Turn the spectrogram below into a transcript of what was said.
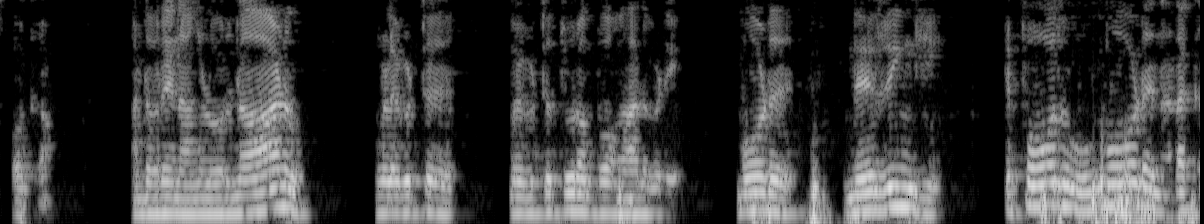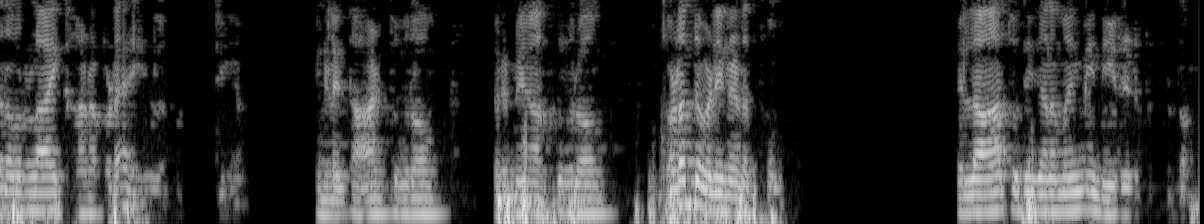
ஸ்தோத்திரம். ஆண்டவரே நாங்கள் ஒரு நாளும் உங்களை விட்டு உங்களை விட்டு தூரம் போகாதபடி உம்மோடு நெருங்கி எப்போதும் உம்மோடு நடக்கிறவர்களாய் காணப்பட எங்களுக்கு செய்யும் எங்களை தாழ்த்துகிறோம் பெருமையாக்குகிறோம் தொடர்ந்து வழி நடத்தும் எல்லா துதிகனமையுமே நீர் எடுத்துக்கொண்டோம்.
